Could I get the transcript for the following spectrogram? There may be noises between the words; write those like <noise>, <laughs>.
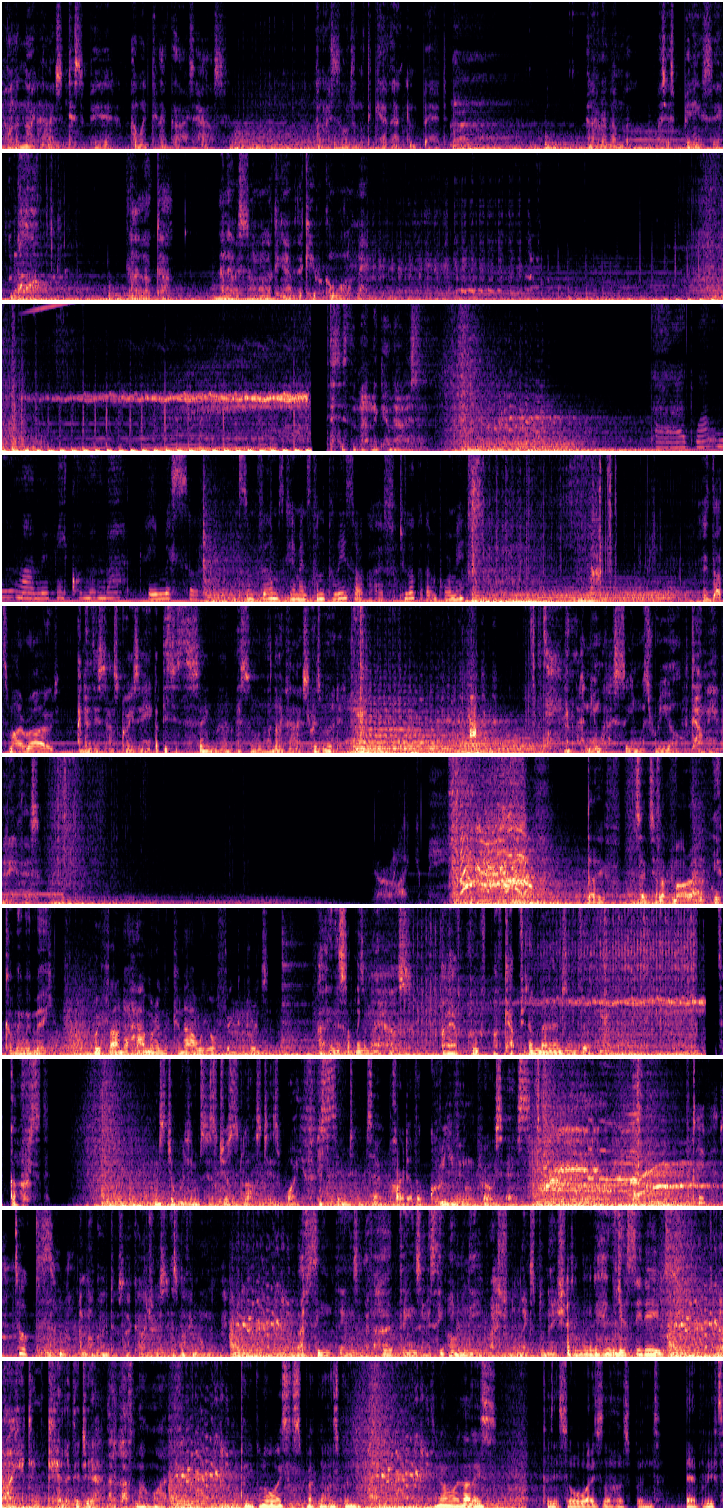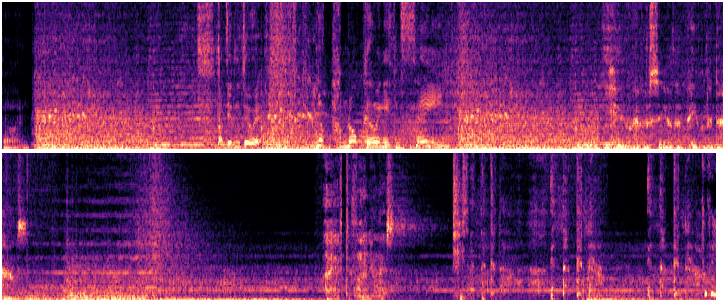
On the night Alice disappeared, I went to that guy's house. And I saw them together in bed. And I remember I was just being sick. And I looked up, and there was someone looking over the cubicle wall at me. This is the man that killed Alice. Dad, when will Mummy be coming back? I miss her. Some films came in from the police archive. Do you look at them for me? Hey, that's my road. I know this sounds crazy, but this is the same man I saw on the night Alice was murdered. <laughs> I knew what I seen was real. Tell me you believe this. Dave, Detective McNamara, you're coming with me. We found a hammer in the canal with your fingerprints. I think there's something in my house. I have proof I've captured a man on film. It's a ghost. Mr. Williams has just lost his wife. His symptoms are part of a grieving process. David, talk to someone. I'm not going to a psychiatrist. There's nothing wrong with me. I've seen things, I've heard things, and it's the only rational explanation. I explanation. don't think it is. Yes, it is. Oh, you didn't kill her, did you? I love my wife. People always suspect the husband. Do you know why that is? Because it's always the husband. Every time. I didn't do it. Look, I'm not going insane. You ever see other people in the house?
